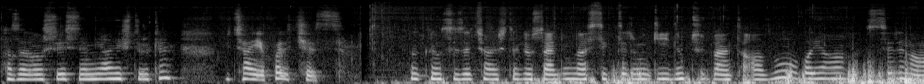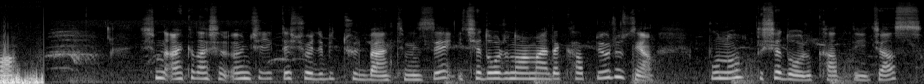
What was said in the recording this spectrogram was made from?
pazar alışverişlerini yerleştirirken bir çay yapar içeriz. Bakın size çarşıda gösterdiğim lastiklerimi giydim. Tülbenti aldım ama bayağı serin hava. Şimdi arkadaşlar öncelikle şöyle bir tülbentimizi içe doğru normalde katlıyoruz ya. Bunu dışa doğru katlayacağız.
